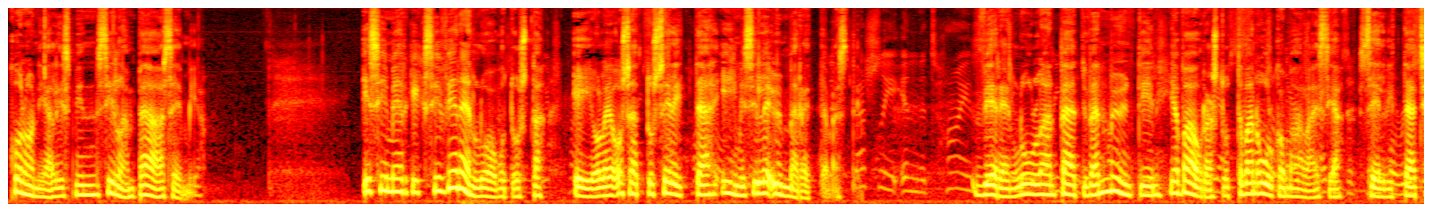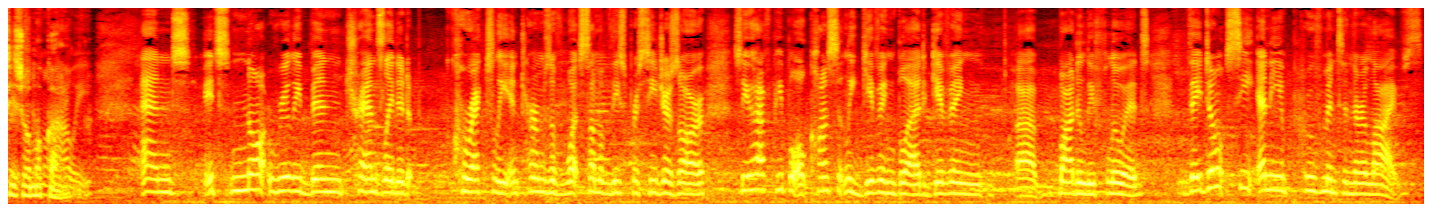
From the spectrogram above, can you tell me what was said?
kolonialismin sillan pääasemia. Esimerkiksi verenluovutusta ei ole osattu selittää ihmisille ymmärrettävästi. Veren luullaan päätyvän myyntiin ja vaurastuttavan ulkomaalaisia, selvittää Chisomo Kali. And it's not really been translated correctly in terms of what some of these procedures are. So you have people constantly giving blood, giving uh, bodily fluids. They don't see any improvement in their lives.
